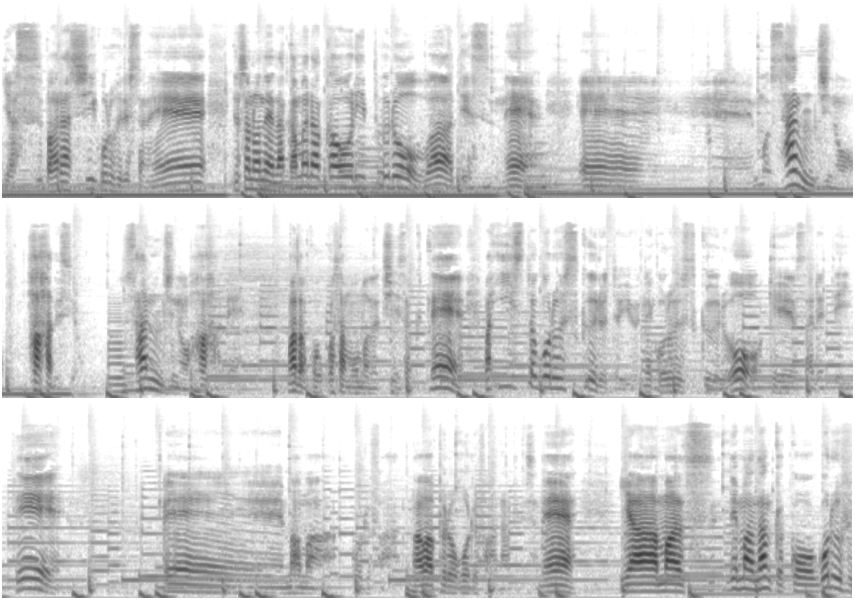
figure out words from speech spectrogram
いや、素晴らしいゴルフでしたね。で、そのね、中村香織プロはですね、えー、もう3児の母ですよ。3児の母で、まだお子さんもまだ小さくて、まあ、イーストゴルフスクールというね、ゴルフスクールを経営されていて、えー、ママゴルファー、ママプロゴルファーなわけですね。いやー、まあ、で、まあなんかこう、ゴルフ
